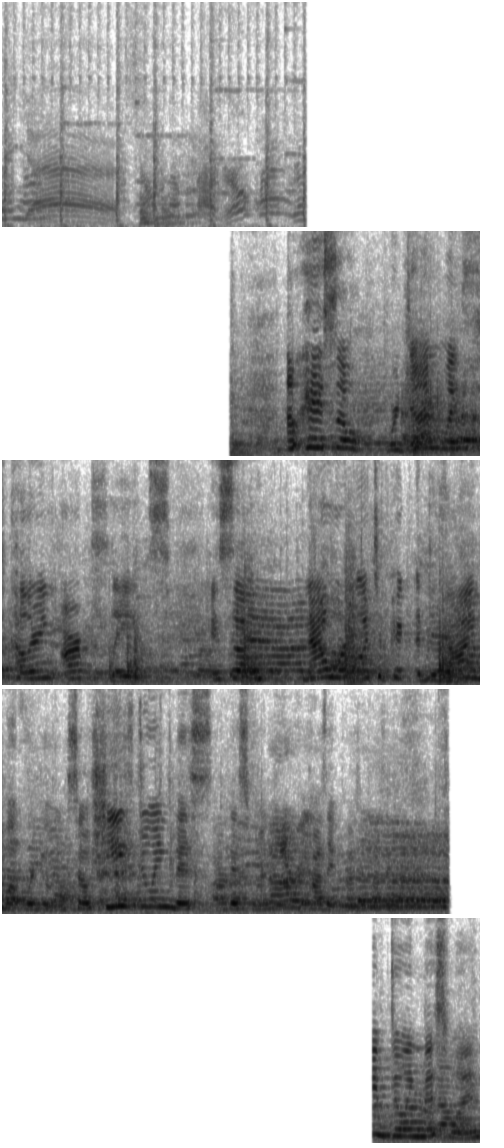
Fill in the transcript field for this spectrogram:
zing? Yes. Oh I'm not a girlfriend. Okay, so we're done with coloring our plates. And so now we're going to pick a design what we're doing. So she's doing this this one. Pause it, pause it, pause it, pause it. Doing this one.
